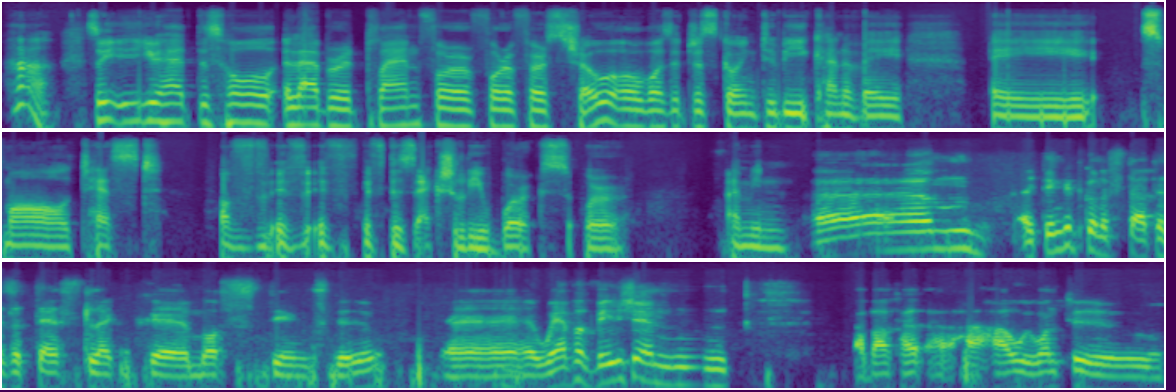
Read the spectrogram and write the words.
huh. So you, you had this whole elaborate plan for for a first show, or was it just going to be kind of a a small test of if if if this actually works, or I mean, um, I think it's going to start as a test, like uh, most things do. Uh, we have a vision about how, how, we want to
